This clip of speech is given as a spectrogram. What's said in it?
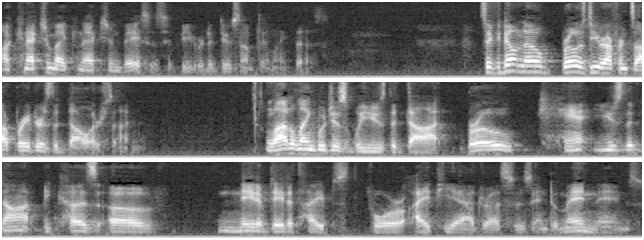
a connection by connection basis if you were to do something like this. So if you don't know, Bro's dereference operator is the dollar sign. A lot of languages will use the dot. Bro can't use the dot because of native data types for IP addresses and domain names,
